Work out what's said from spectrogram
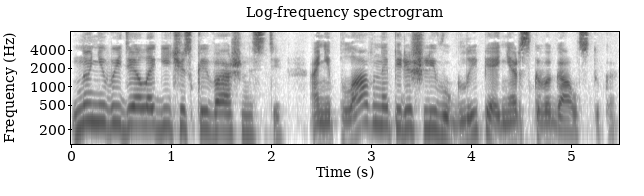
но не в идеологической важности, они плавно перешли в углы пионерского галстука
